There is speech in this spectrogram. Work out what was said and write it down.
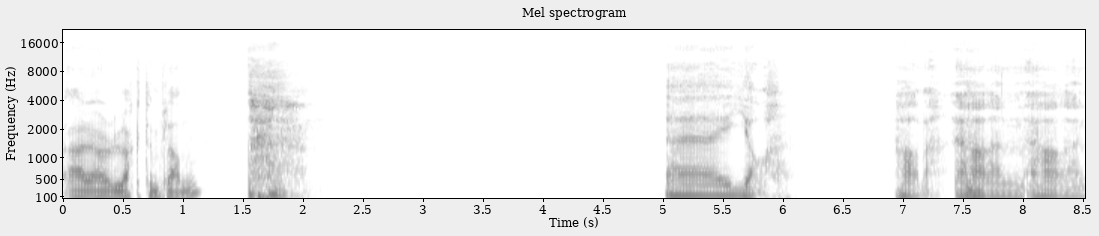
er, har du lagt den planen? Eh, ja. Jeg har det. Jeg har en Jeg har en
